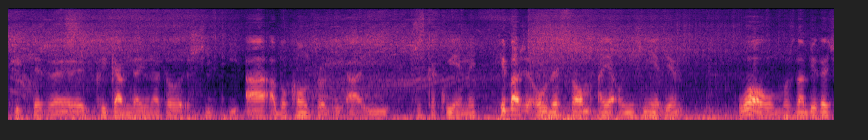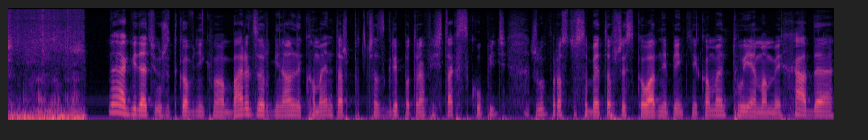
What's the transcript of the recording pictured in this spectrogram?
stricte, że klikamy na, na to Shift i A albo Ctrl i A i przeskakujemy. Chyba, że one są, a ja o nich nie wiem. Wow, można biegać... No jak widać użytkownik ma bardzo oryginalny komentarz podczas gry, potrafi się tak skupić, że po prostu sobie to wszystko ładnie, pięknie komentuje, mamy HD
